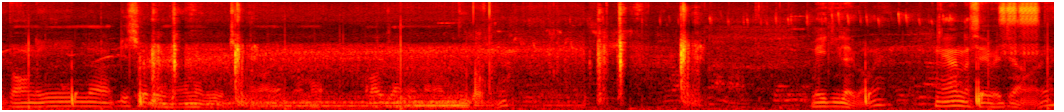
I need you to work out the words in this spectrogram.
ဒီကောင်လေးနဲ့ပြည့်စုံတဲ့နာမည်ကိုထည့်ပါမယ်။ဘာမှဘာကြောင့်လဲမသိပါဘူး။မေးကြည့်လိုက်ပါမယ်။920ပဲကြာပါတယ်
